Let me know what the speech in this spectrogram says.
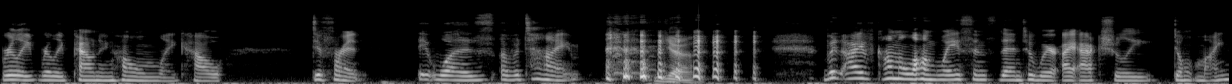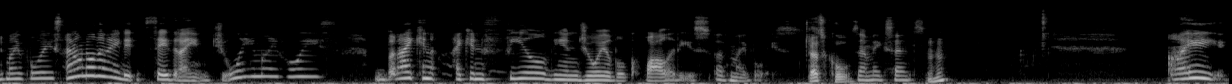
really, really pounding home, like, how different it was of a time. Yeah. but I've come a long way since then to where I actually don't mind my voice. I don't know that I did say that I enjoy my voice, but I can I can feel the enjoyable qualities of my voice. That's cool. Does that make sense? Mhm. I,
